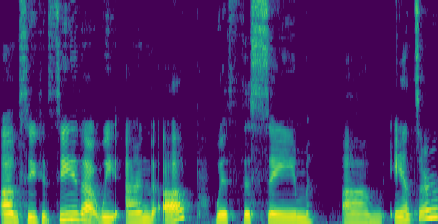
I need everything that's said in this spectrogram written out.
Um, so you can see that we end up with the same um, answer.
